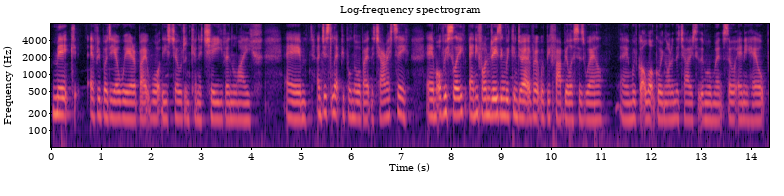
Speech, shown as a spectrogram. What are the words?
make everybody aware about what these children can achieve in life. um, and just let people know about the charity. Um, obviously, any fundraising we can do out of it would be fabulous as well. Um, we've got a lot going on in the charity at the moment, so any help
